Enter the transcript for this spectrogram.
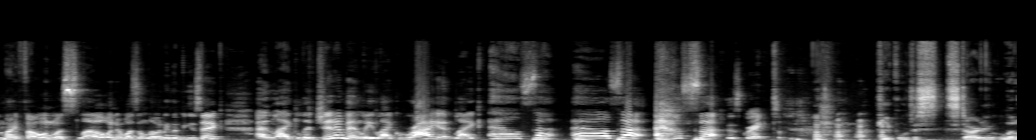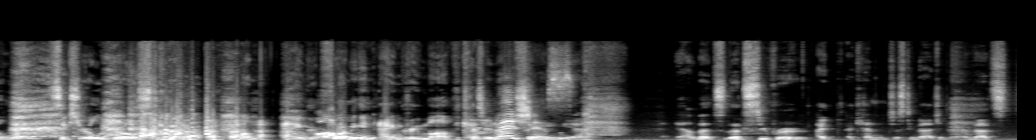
my phone was slow and it wasn't loading the music and like legitimately like riot like Elsa, Elsa, Elsa. It was great. People just starting little six year old girls starting um, angry, Oh. forming an angry mob because you're not Vicious. singing. Yeah, yeah, that's that's super. I I can just imagine that, and that's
